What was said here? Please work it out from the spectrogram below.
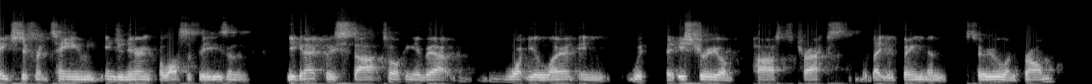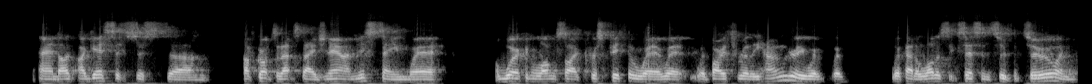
each different team engineering philosophies, and you can actually start talking about what you learnt in with the history of past tracks that you've been and to and from. And I, I guess it's just um, I've got to that stage now in this team where I'm working alongside Chris Pither, where we're, we're both really hungry. We've, we've, we've had a lot of success in Super 2 and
